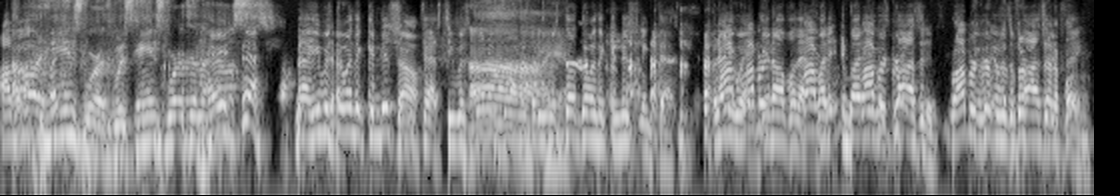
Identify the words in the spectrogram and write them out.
How about Haynesworth? Was Haynesworth in the house? Yeah. no, he was doing the conditioning no. test. He was doing uh, it, but he was yeah. still doing the conditioning test. But anyway, Robert, get off on that. Robert, but, but Robert, it was positive. Robert Griffin it was a positive thing.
